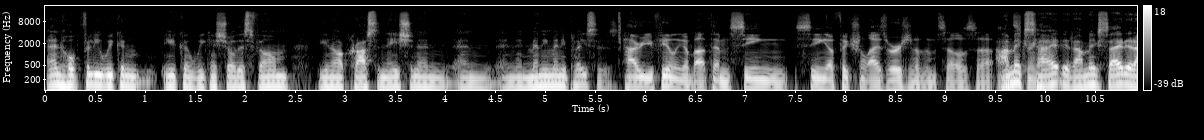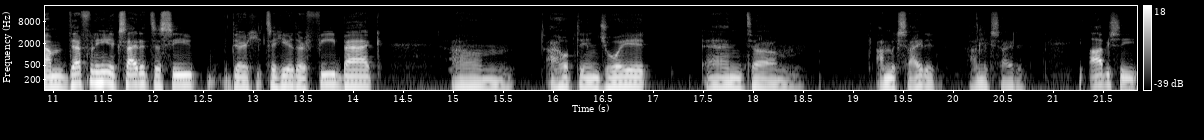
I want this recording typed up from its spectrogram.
and hopefully we can you can we can show this film you know across the nation and and and in many many places. How are you feeling about them seeing seeing a fictionalized version of themselves? Uh, i'm screen? excited. I'm excited. I'm definitely excited to see their to hear their feedback. Um i hope they enjoy it. And um i'm excited. I'm excited. Obviously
